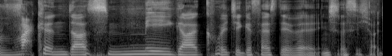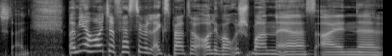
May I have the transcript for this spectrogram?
Wacken, das mega kultige Festival in Schleswig-Holstein. Bei mir heute Festival-Experte Oliver Uschmann. Er ist ein äh,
